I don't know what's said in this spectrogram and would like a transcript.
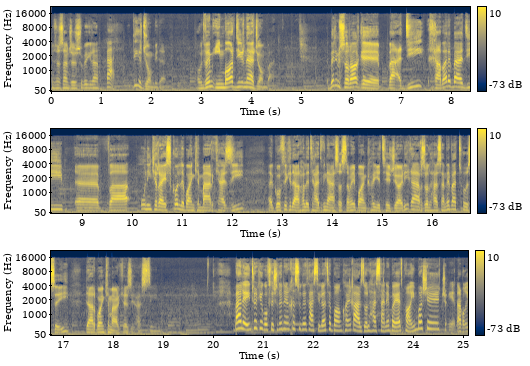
می‌تونستن جایش رو بگیرن. بله. دیر جنبیدن امیدواریم این بار دیر نجنبن. بریم سراغ بعدی خبر بعدی و اون اینکه رئیس کل بانک مرکزی گفته که در حال تدوین اساسنامه بانک های تجاری قرض الحسنه و توسعی در بانک مرکزی هستیم. بله اینطور که گفته شده نرخ سود تحصیلات بانک های قرض الحسنه باید پایین باشه در واقع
